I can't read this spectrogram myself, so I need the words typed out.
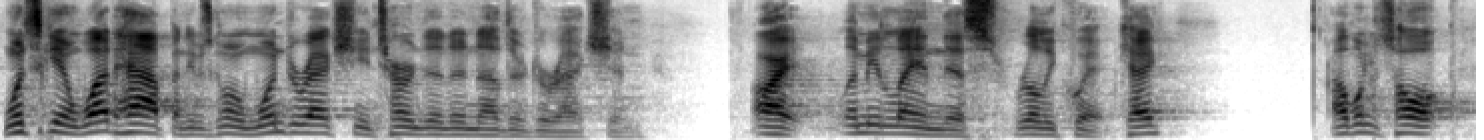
Once again, what happened? He was going one direction, he turned in another direction. All right, let me land this really quick, okay? I want to talk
